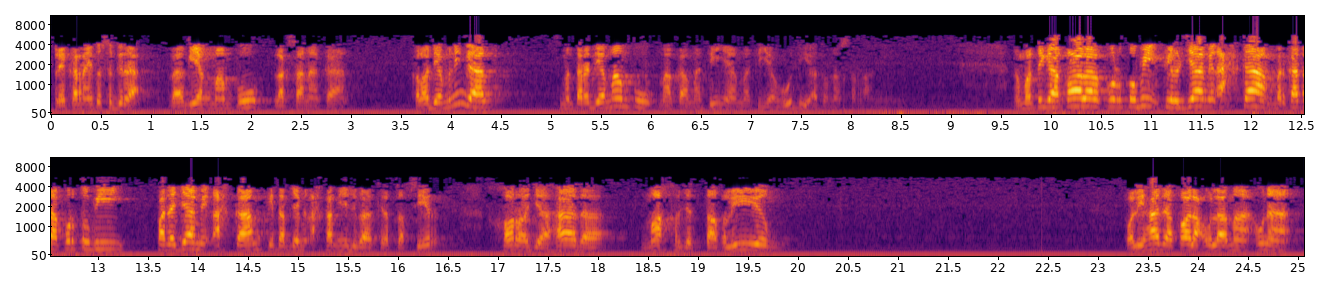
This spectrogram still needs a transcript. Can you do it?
Oleh karena itu segera bagi yang mampu laksanakan. Kalau dia meninggal sementara dia mampu, maka matinya mati Yahudi atau Nasrani. Nomor tiga, qala Qurtubi fil Jamil Ahkam. Berkata Qurtubi pada Jamil Ahkam, kitab Jamil Ahkam ini juga kitab tafsir. Kharaja hadha makhraj. Walihada qala ulama'una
